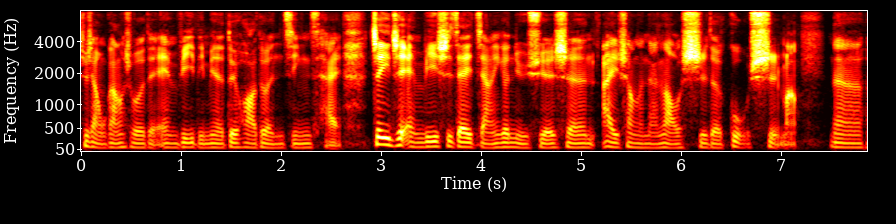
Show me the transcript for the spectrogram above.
就像我刚刚说的，MV 里面的对话都很精彩。这一支 MV 是在讲一个女学生爱上了男老师的故事嘛？那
